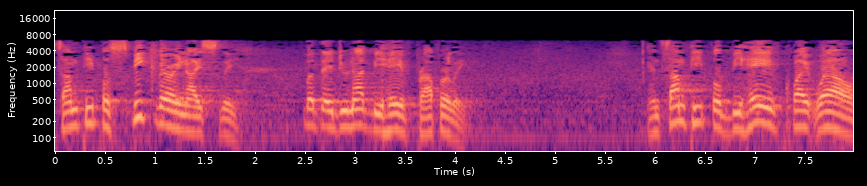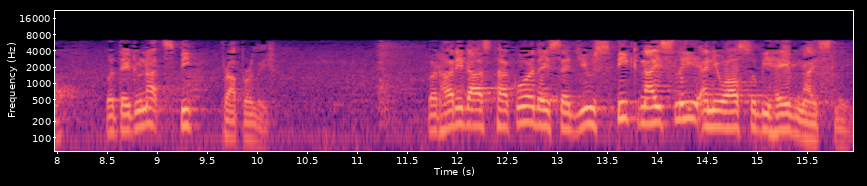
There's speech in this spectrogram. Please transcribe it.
Some people speak very nicely, but they do not behave properly. And some people behave quite well, but they do not speak properly. But Haridas Thakur, they said, you speak nicely and you also behave nicely,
